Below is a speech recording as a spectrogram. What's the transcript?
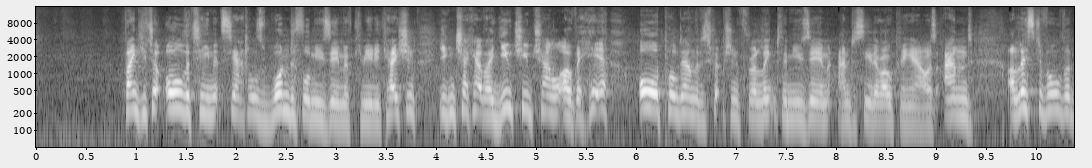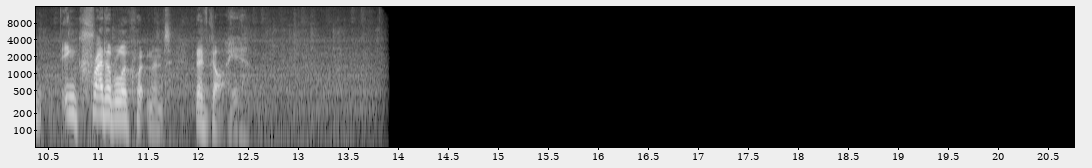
Thank you to all the team at Seattle's wonderful Museum of Communication. You can check out their YouTube channel over here or pull down the description for a link to the museum and to see their opening hours and a list of all the incredible equipment they've got here.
